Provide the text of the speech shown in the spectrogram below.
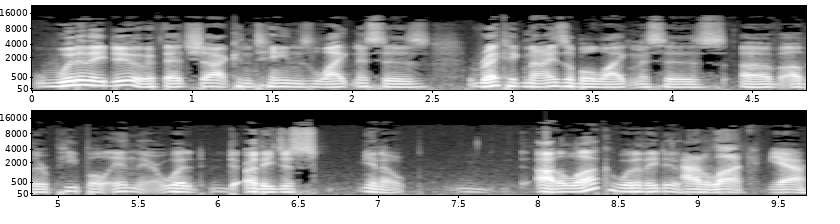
what do they do if that shot contains likenesses recognizable likenesses of other people in there? What are they just you know out of luck? What do they do? Out of luck, yeah.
